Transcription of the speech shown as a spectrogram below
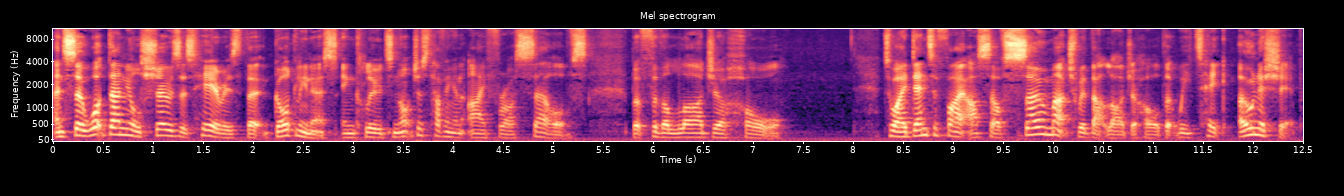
And so, what Daniel shows us here is that godliness includes not just having an eye for ourselves, but for the larger whole. To identify ourselves so much with that larger whole that we take ownership,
